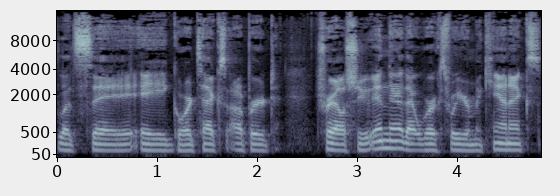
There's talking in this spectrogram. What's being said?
let's say, a Gore Tex uppered trail shoe in there that works for your mechanics.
